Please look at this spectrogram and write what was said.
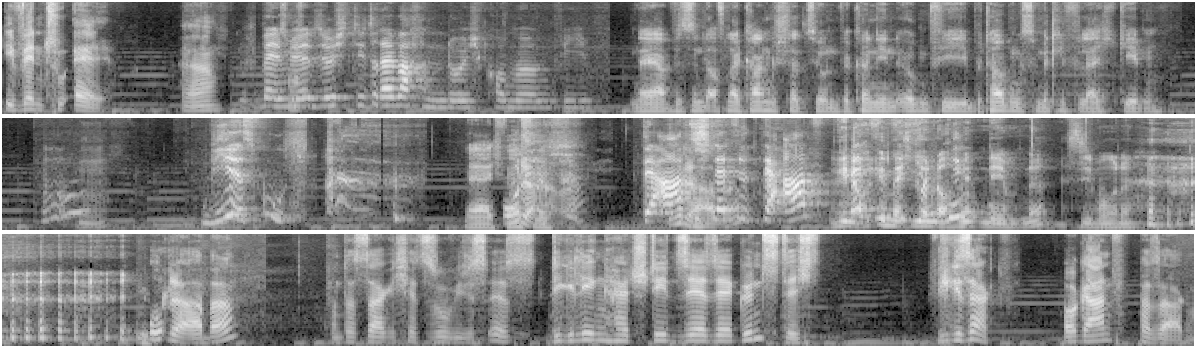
Eventuell. Ja. Wenn wir durch die drei Wachen durchkommen irgendwie. Naja, wir sind auf einer Krankenstation. Wir können ihnen irgendwie Betäubungsmittel vielleicht geben. Hm. Wir ist gut. Ja, ich weiß Oder nicht. Der Arzt, Oder setzt, der Arzt Wie noch setzt immer ihr noch hinten- mitnehmt, ne, Simone? Oder aber, und das sage ich jetzt so, wie es ist, die Gelegenheit steht sehr, sehr günstig. Wie gesagt, Organversagen.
